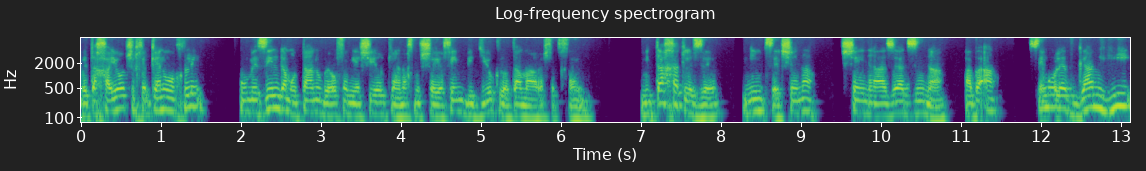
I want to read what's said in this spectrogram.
ואת החיות שחלקנו אוכלים, הוא מזין גם אותנו באופן ישיר, כי אנחנו שייכים בדיוק לאותה מערכת חיים. מתחת לזה נמצאת שינה. שינה זה התזונה הבאה. שימו לב, גם היא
